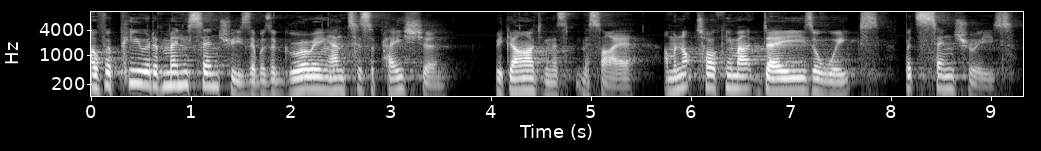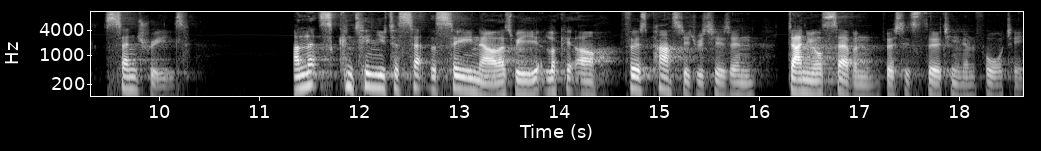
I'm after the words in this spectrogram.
Over a period of many centuries, there was a growing anticipation regarding the Messiah. And we're not talking about days or weeks, but centuries, centuries. And let's continue to set the scene now as we look at our first passage, which is in Daniel 7, verses 13 and 14.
